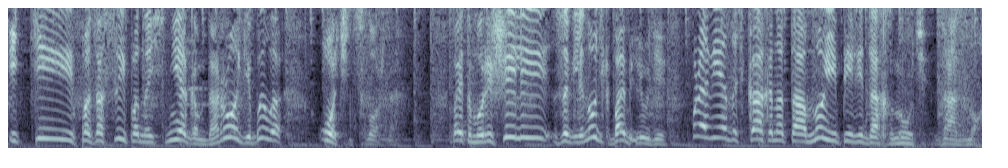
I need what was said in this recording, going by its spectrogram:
Идти по засыпанной снегом дороге было очень сложно. Поэтому решили заглянуть к бабе Люде, проведать, как она там, ну и передохнуть заодно.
